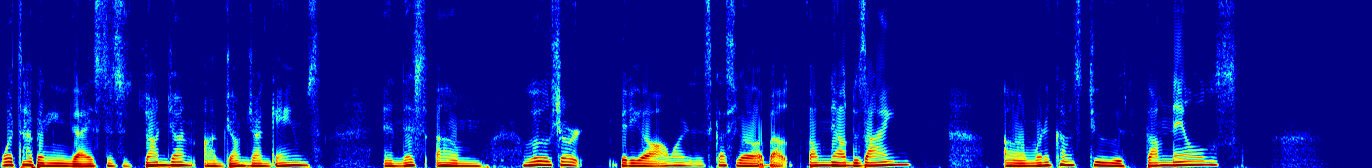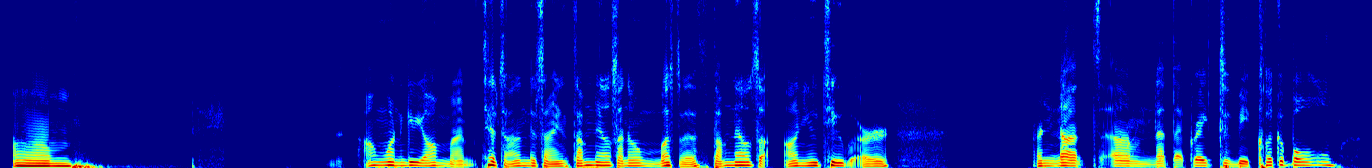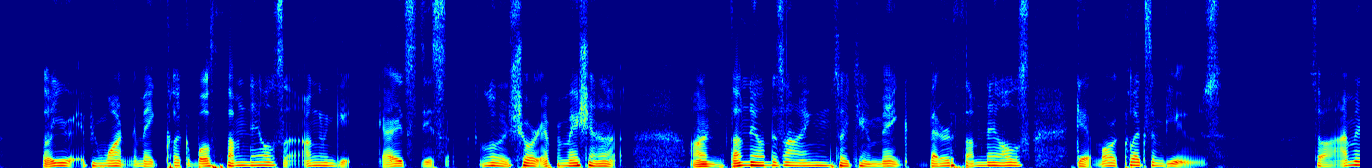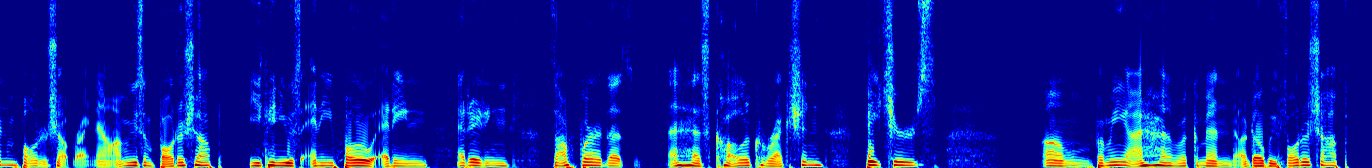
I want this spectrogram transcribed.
What's happening you guys? This is Jon Jon of Jon Jon Games. In this um little short video I want to discuss you all about thumbnail design. Um when it comes to thumbnails um I want to give you all my tips on designing thumbnails. I know most of the thumbnails on YouTube are are not um not that great to be clickable so you, if you want to make clickable thumbnails, I'm gonna get guys this little short information uh, on thumbnail design, so you can make better thumbnails, get more clicks and views. So I'm in Photoshop right now. I'm using Photoshop. You can use any photo editing editing software that's that has color correction features. Um, for me, I highly recommend Adobe Photoshop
